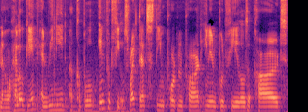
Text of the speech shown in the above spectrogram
now hello again and we need a couple input fields right? That's the important part in input fields a cards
